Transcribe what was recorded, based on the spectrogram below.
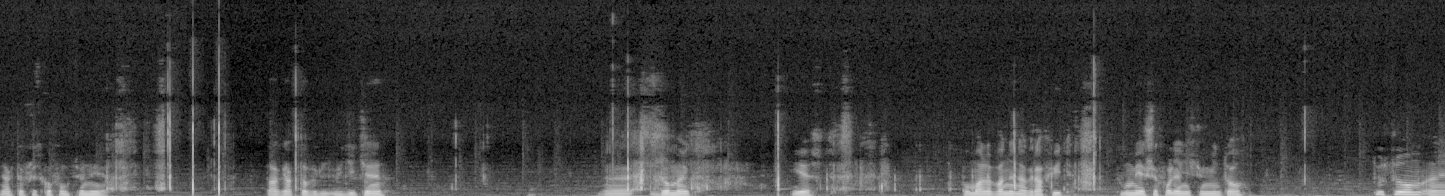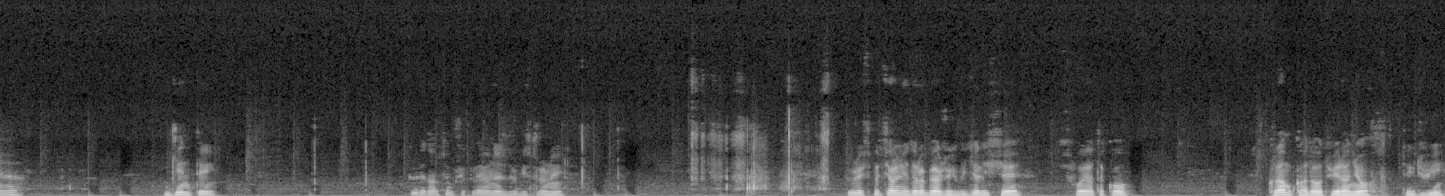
Jak to wszystko funkcjonuje. Tak jak to wi- widzicie, e, domek jest pomalowany na grafit. Tu mamy jeszcze folia nie ściągnięto. Tu są e, które tam są przyklejone z drugiej strony. Które specjalnie dorobię, że widzieliście swoja taka klamka do otwierania tych drzwi.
